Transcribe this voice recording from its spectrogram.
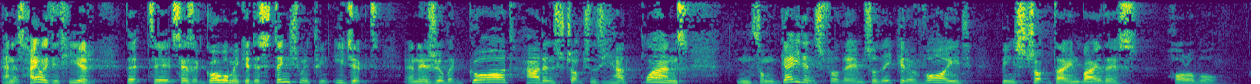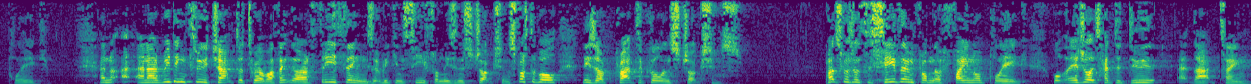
and it's highlighted here that uh, it says that God will make a distinction between Egypt and Israel, that God had instructions, He had plans and some guidance for them so they could avoid being struck down by this horrible plague. And, and reading through chapter 12, I think there are three things that we can see from these instructions. First of all, these are practical instructions. Practical instructions to save them from the final plague, what the Israelites had to do at that time.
